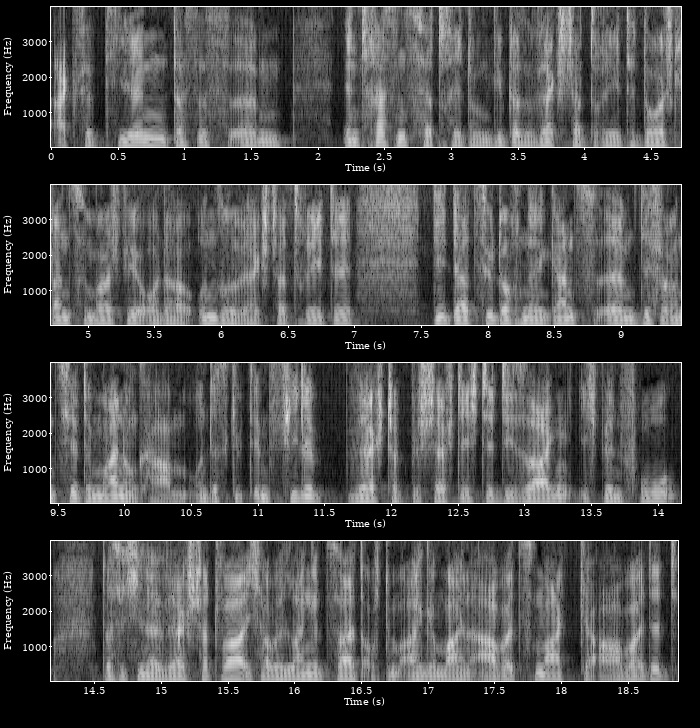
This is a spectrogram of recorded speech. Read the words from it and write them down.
akzeptieren, dass es ähm, Interessensvertretungen gibt, also Werkstatträte Deutschland zum Beispiel oder unsere Werkstatträte, die dazu doch eine ganz ähm, differenzierte Meinung haben. Und es gibt eben viele Werkstattbeschäftigte, die sagen, ich bin froh, dass ich in der Werkstatt war. Ich habe lange Zeit auf dem allgemeinen Arbeitsmarkt gearbeitet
